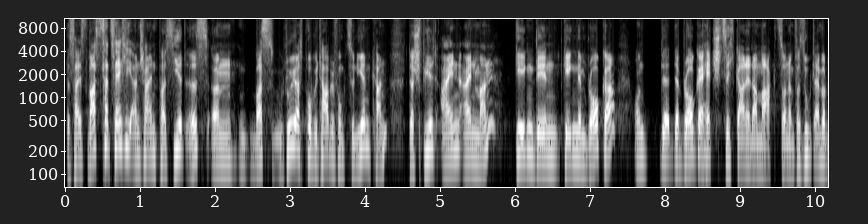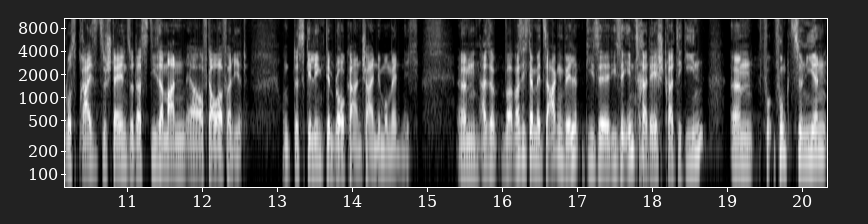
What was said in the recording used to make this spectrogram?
Das heißt, was tatsächlich anscheinend passiert ist, ähm, was durchaus profitabel funktionieren kann, da spielt ein, ein Mann gegen den, gegen den Broker und der, der Broker hedgt sich gar nicht am Markt, sondern versucht einfach bloß Preise zu stellen, sodass dieser Mann äh, auf Dauer verliert. Und das gelingt dem Broker anscheinend im Moment nicht. Ähm, also was ich damit sagen will, diese, diese Intraday-Strategien ähm, fu funktionieren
